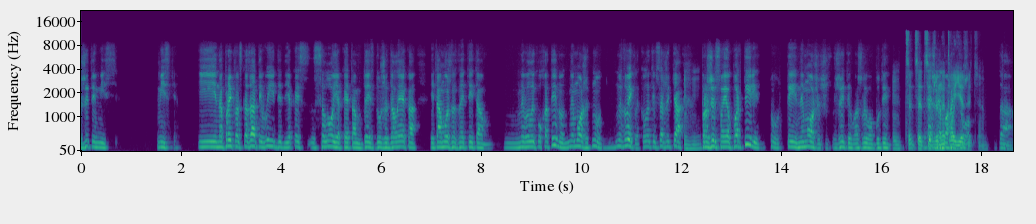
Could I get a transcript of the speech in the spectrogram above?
жити в місті. в місті. І, наприклад, сказати, вийде якесь село, яке там десь дуже далеко, і там можна знайти там невелику хатину, не можуть, ну, не звикли. Коли ти все життя угу. прожив в своїй квартирі, ну, ти не можеш жити, важливо, в будинку. Це, це, це Це вже не не твоє життя. Да.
